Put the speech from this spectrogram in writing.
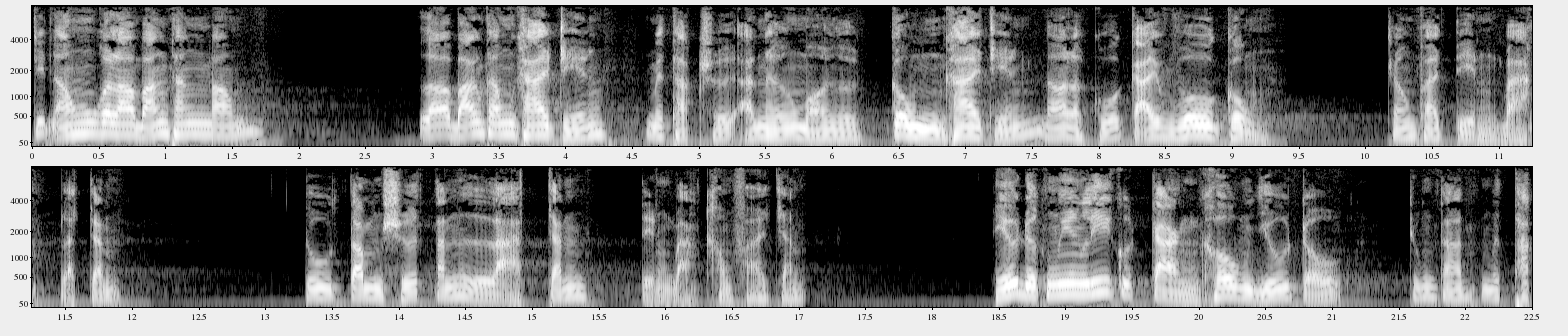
Chứ ông không có lo bản thân ông. Lo bản thân khai triển mới thật sự ảnh hưởng mọi người cùng khai triển. Đó là của cải vô cùng, chứ không phải tiền bạc là chánh. Tu tâm sửa tánh là chánh, tiền bạc không phải chánh. Hiểu được nguyên lý của càng khôn vũ trụ, chúng ta mới thật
